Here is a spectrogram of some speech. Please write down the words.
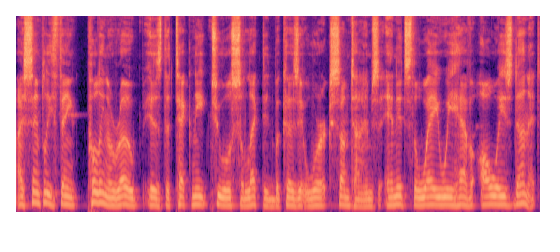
I simply think pulling a rope is the technique tool selected because it works sometimes and it's the way we have always done it.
